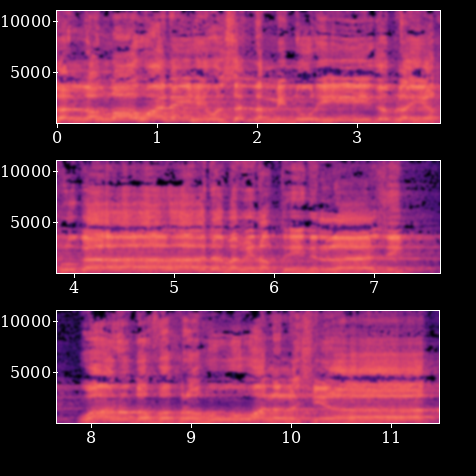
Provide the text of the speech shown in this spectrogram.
صلى الله عليه وسلم من نوره قبل أن يخلق آدم من الطين اللازم وعرض فخره على الأشياء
